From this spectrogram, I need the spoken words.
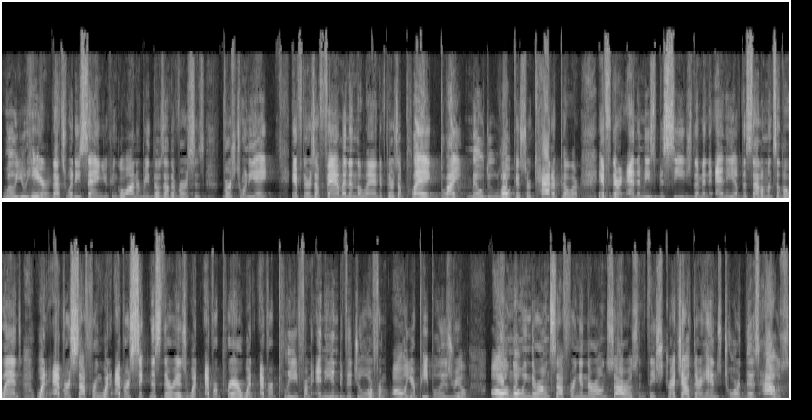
will you hear? That's what he's saying. You can go on and read those other verses. Verse 28, if there's a famine in the land, if there's a plague, blight, mildew, locust, or caterpillar, if their enemies besiege them in any of the settlements of the lands, whatever suffering, whatever sickness there is, whatever prayer, whatever plea from any individual or from all your people Israel, all knowing their own suffering and their own sorrow, so that they stretch out their hands toward this house,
